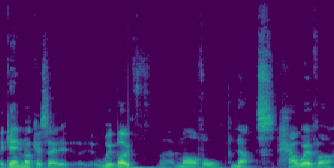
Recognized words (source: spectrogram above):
again, like I say, we're both uh, Marvel nuts. However,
